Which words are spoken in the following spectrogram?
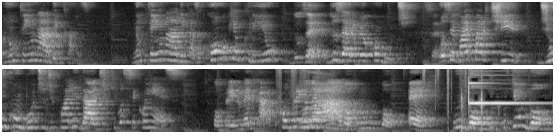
Eu não tenho nada em casa. Não tenho nada em casa. Como que eu crio Do zero. do zero o meu kombucha? Certo. Você vai partir de um kombucha de qualidade que você conhece. Comprei no mercado. Comprei no mercado. compro um bom. É, um bom. Por que um bom?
